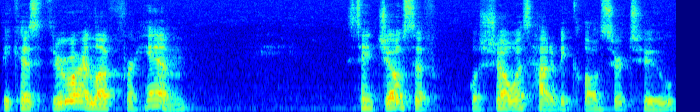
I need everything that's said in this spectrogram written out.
because through our love for him, St. Joseph will show us how to be closer to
